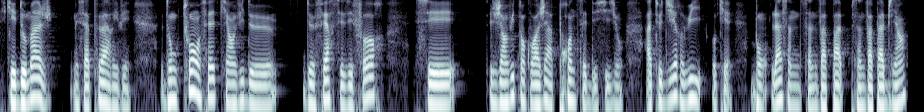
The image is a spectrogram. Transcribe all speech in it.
Ce qui est dommage, mais ça peut arriver. Donc toi, en fait, qui as envie de, de faire ces efforts, c'est j'ai envie de t'encourager à prendre cette décision, à te dire oui, ok, bon, là ça ça ne, va, pas, ça ne va pas bien,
